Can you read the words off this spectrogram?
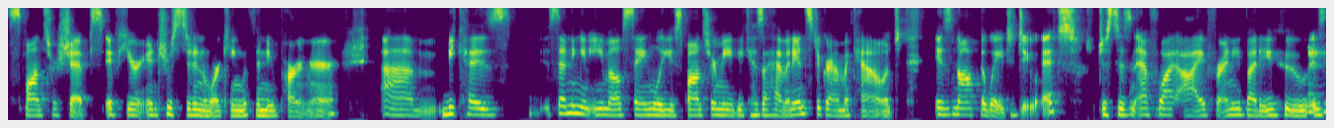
sponsorships if you're interested in working with a new partner? Um, because sending an email saying, Will you sponsor me because I have an Instagram account is not the way to do it. Just as an FYI for anybody who is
